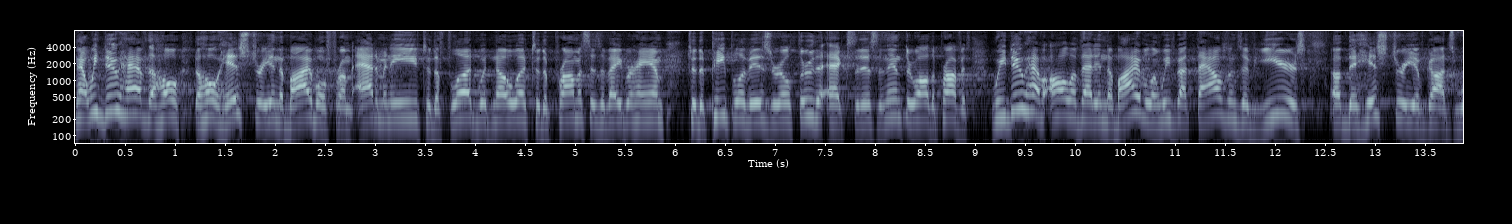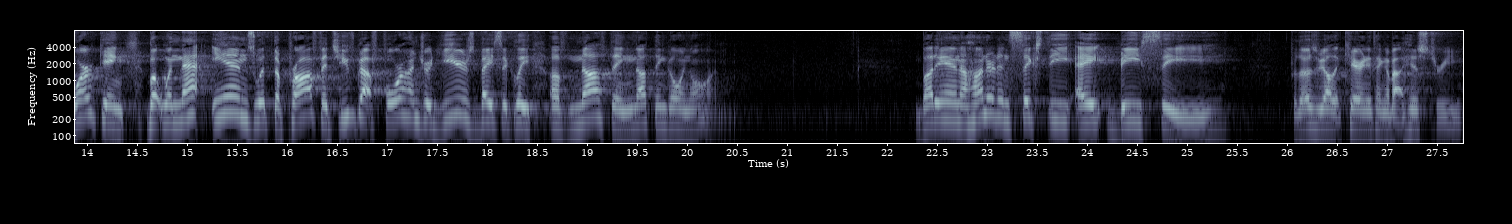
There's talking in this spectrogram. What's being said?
now, we do have the whole, the whole history in the Bible from Adam and Eve to the flood with Noah to the promises of Abraham to the people of Israel through the Exodus and then through all the prophets. We do have all of that in the Bible, and we've got thousands of years of the history of God's working. But when that ends with the prophets, you've got 400 years basically of nothing, nothing going on. But in 168 BC, for those of y'all that care anything about history,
